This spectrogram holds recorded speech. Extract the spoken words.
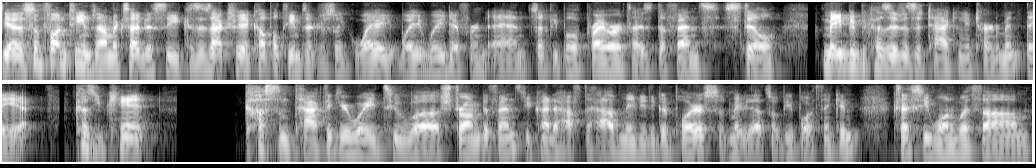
yeah, there's some fun teams. I'm excited to see because there's actually a couple teams that are just like way, way, way different, and some people have prioritized defense still. Maybe because it is attacking a tournament, they because you can't custom tactic your way to a strong defense. You kind of have to have maybe the good players. So maybe that's what people are thinking. Because I see one with um,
